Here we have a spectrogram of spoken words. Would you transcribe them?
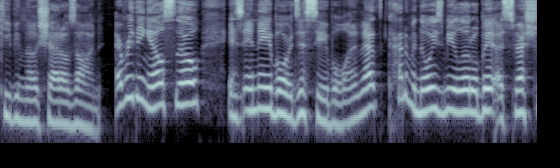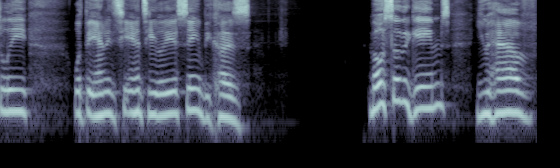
keeping those shadows on. Everything else though is enable or disable, and that kind of annoys me a little bit, especially with the anti-anti-aliasing, because most other games you have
